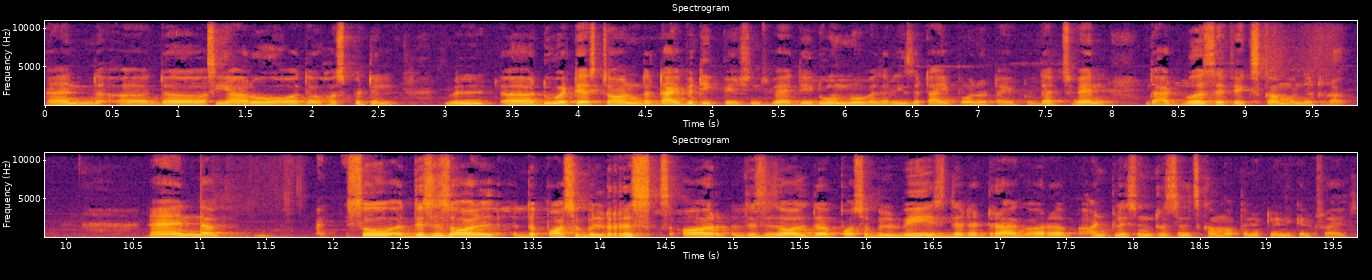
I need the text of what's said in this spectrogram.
and uh, the CRO or the hospital will uh, do a test on the diabetic patients where they don't know whether he's a type 1 or type 2 that's when the adverse effects come on the drug. And uh, so this is all the possible risks or this is all the possible ways that a drug or unpleasant results come up in a clinical trials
